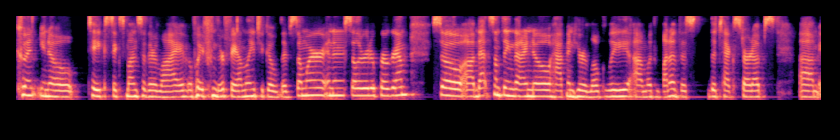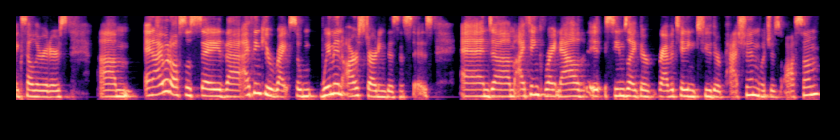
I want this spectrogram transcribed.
couldn't, you know, take six months of their life away from their family to go live somewhere in an accelerator program. So um, that's something that I know happened here locally um, with one of the, the tech startups um, accelerators. Um, and I would also say that I think you're right. So women are starting businesses. And um, I think right now it seems like they're gravitating to their passion, which is awesome.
